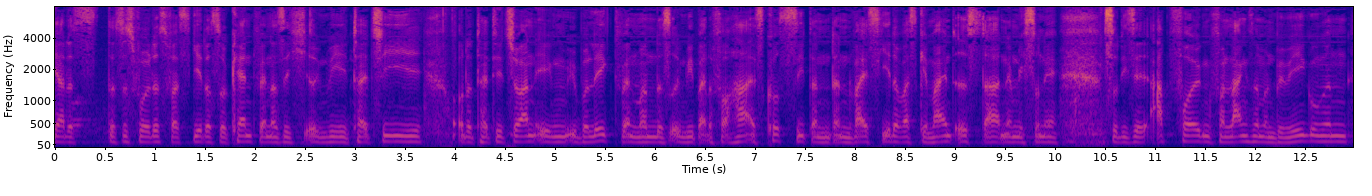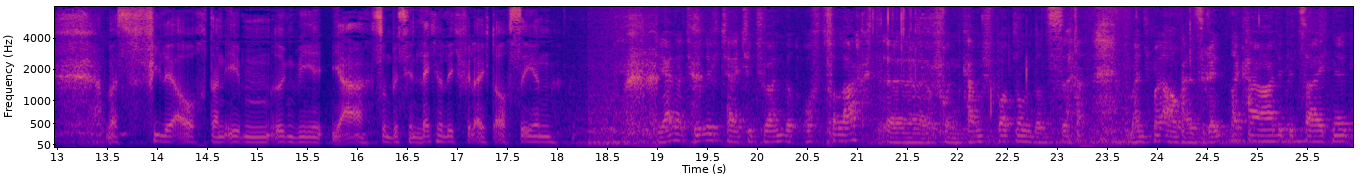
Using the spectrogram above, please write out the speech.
Ja, das, das ist wohl das, was jeder so kennt, wenn er sich irgendwie Tai Chi oder Tai Chi Chuan eben überlegt, wenn man das irgendwie bei der VH als Kurs sieht, dann, dann weiß jeder, was gemeint ist. Da nämlich so eine, so diese Abfolgen von langsamen Bewegungen, was viele auch dann eben irgendwie, ja, so ein bisschen lächerlich vielleicht auch sehen. Ja, natürlich, Tai Chi Chuan wird oft verlacht. Äh, von Kampfsportlern wird es manchmal auch als Rentnerkarate bezeichnet.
